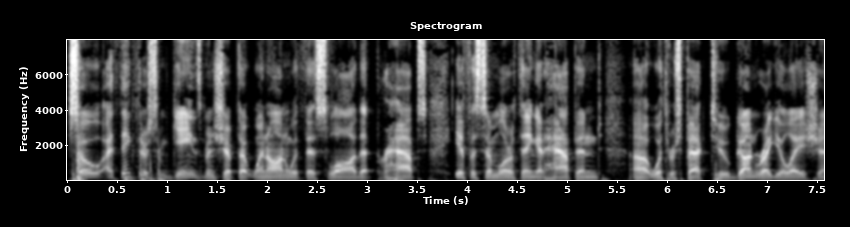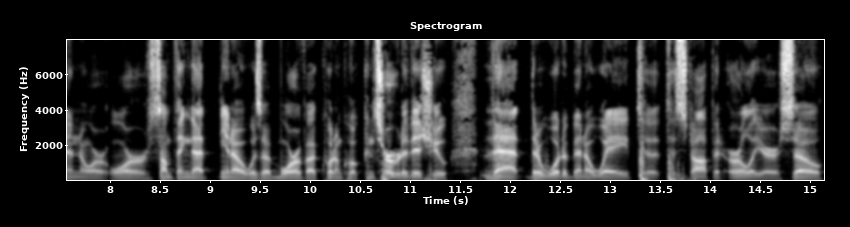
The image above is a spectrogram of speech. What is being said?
So I think there's some gamesmanship that went on with this law that perhaps if a similar thing had happened uh, with respect to gun regulation or, or something that, you know, was a more of a quote unquote conservative issue, that there would have been a way to, to stop it earlier. So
